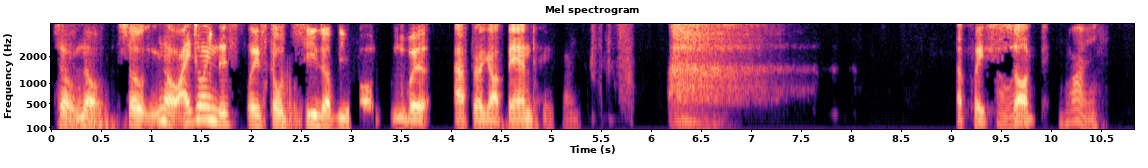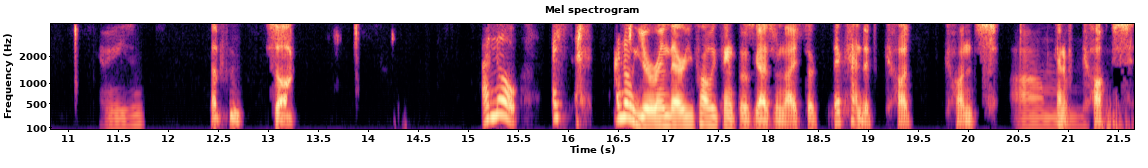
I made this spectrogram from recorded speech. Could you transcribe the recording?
So no, so no, I joined this place called CW a little bit after I got banned. That place Oh, sucked. Why? Reason? That place sucked. I know. I I know you're in there. You probably think those guys are nice. They're they're kind of cut cunts, Um, kind of cucks.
